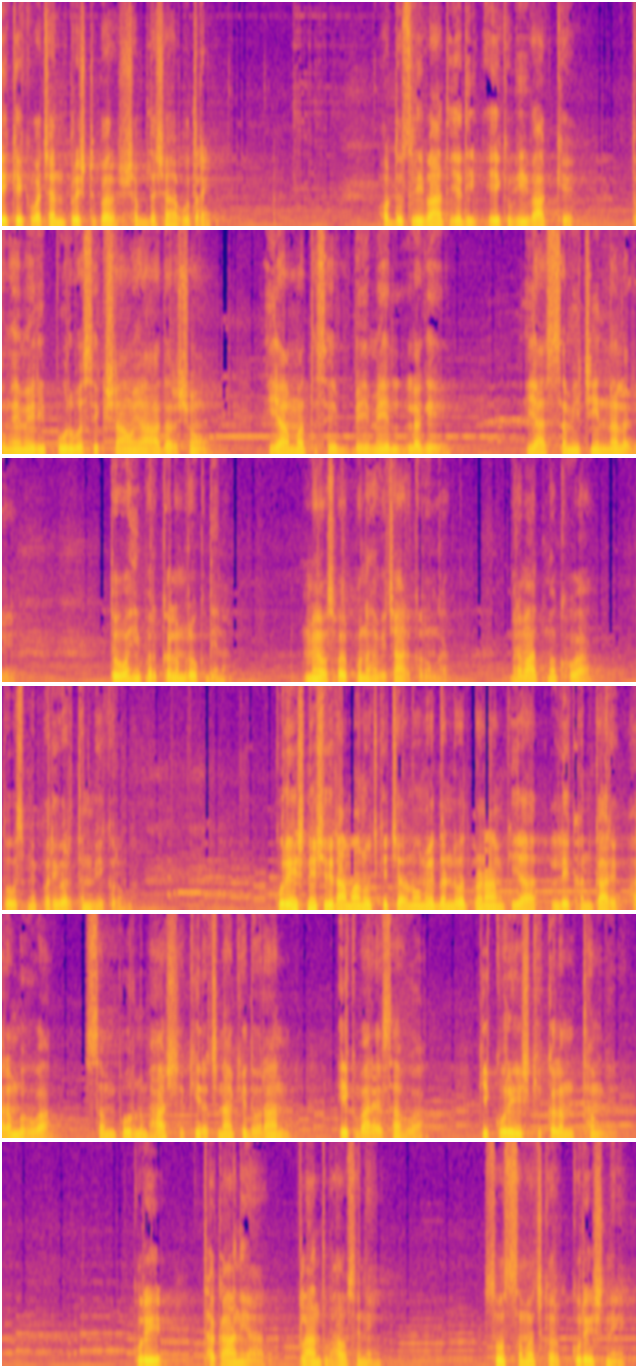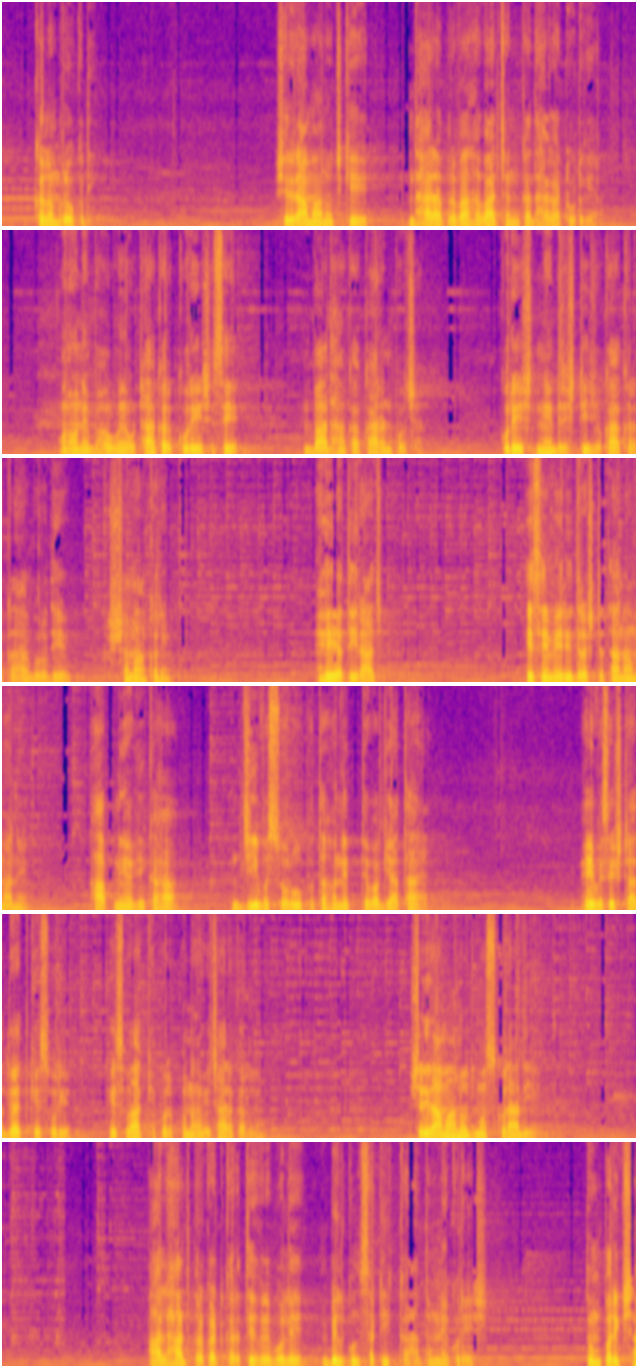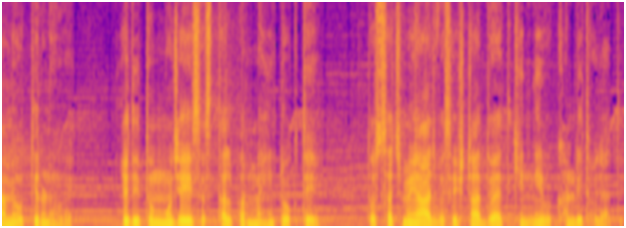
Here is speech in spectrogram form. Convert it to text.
एक एक वचन पृष्ठ पर शब्दशः उतरे। और दूसरी बात, यदि एक भी वाक्य तुम्हें मेरी पूर्व शिक्षाओं या आदर्शों या मत से बेमेल लगे या समीचीन न लगे तो वहीं पर कलम रोक देना। मैं उस पर पुनः विचार करूँगा। भ्रमात्मक हुआ तो उसमें परिवर्तन भी करूँगा। कुरेश ने श्री रामानुज के चरणों में दंडवत प्रणाम किया। लेखन कार्य आरंभ हुआ। संपूर्ण भाष्य की रचना के दौरान एक बार ऐसा हुआ कि कुरेश की कलम थम गई। कुरे, थकान या क्लांत भाव से नहीं। सोच समझकर कुरेश ने कलम रोक दी। श्री रामानुज के धारा प्रवाह वाचन का धागा टूट गया। उन्होंने भव्य उठाकर कुरेश से बाधा का कारण पूछा। कुरेश ने दृष्टि झुकाकर कहा, गुरुदेव, क्षमा करें। हे अतिराज, इसे मेरी दृष्टता न माने। आपने अभी कहा जीव स्वरूपतः नित्य व ज्ञाता है। हे विशिष्टाद्वैत के सूर्य, इस वाक्य पर पुनः विचार कर लें। श्री रामानुज मुस्कुरा दिए। आह्लाद प्रकट करते हुए बोले, बिल्कुल सटीक कहा तुमने कुरेश। तुम परीक्षा में उत्तीर्ण हुए। यदि तुम मुझे इस स्थल पर नहीं टोकते तो सच में आज विशिष्टाद्वैत की नींव खंडित हो जाती।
